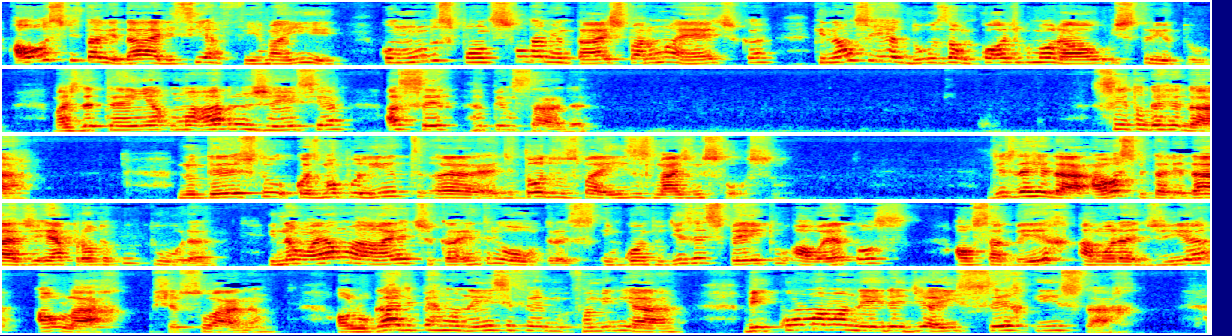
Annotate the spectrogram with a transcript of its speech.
A hospitalidade se afirma aí como um dos pontos fundamentais para uma ética que não se reduz a um código moral estrito, mas detenha uma abrangência a ser repensada. Cito Derrida, no texto Cosmopolite eh, de todos os países mais no esforço. Diz Derrida, a hospitalidade é a própria cultura, e não é uma ética entre outras, enquanto diz respeito ao ethos, ao saber, à moradia, ao lar, o Shessuana, ao lugar de permanência familiar, bem como a maneira de aí ser e estar,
